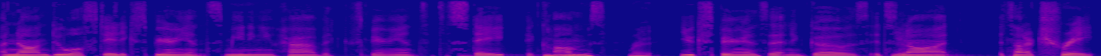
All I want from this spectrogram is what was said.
a non-dual state experience, meaning you have experience, it's a state, it Mhm. comes, Right. you experience it and it goes. It's Yeah. not it's not a trait.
